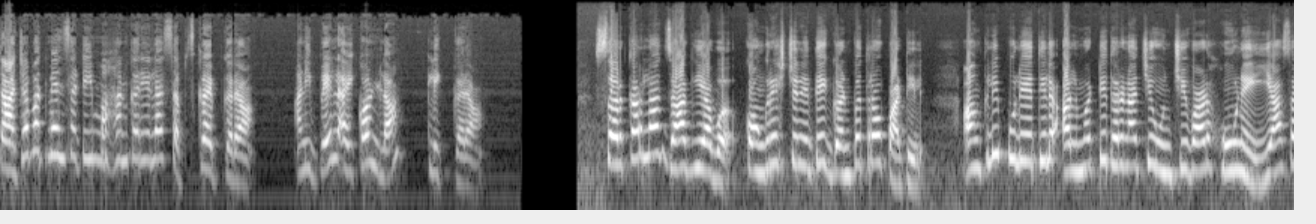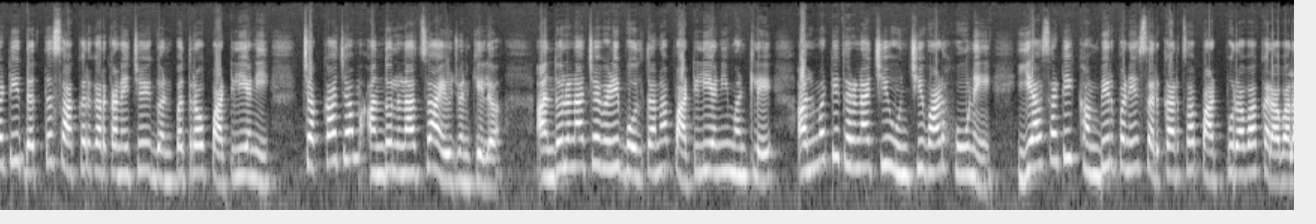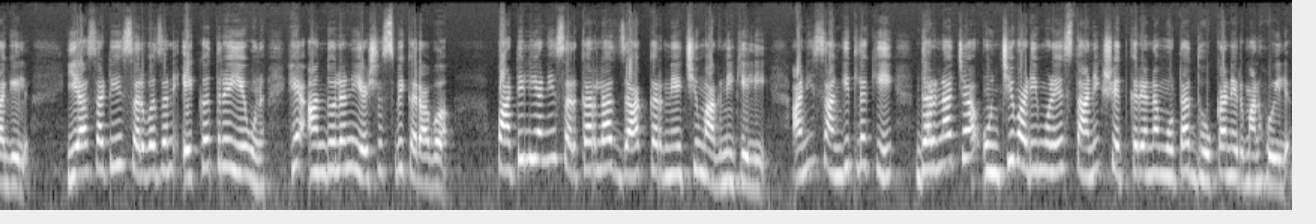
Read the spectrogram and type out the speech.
ताज्या बातम्यांसाठी महान करेला सबस्क्राईब करा आणि बेल आयकॉनला क्लिक करा. सरकारला जाग यावं काँग्रेसचे नेते गणपतराव पाटील. अंकली पुले येथील अलमट्टी धरणाची उंची वाढ होऊ नये यासाठी दत्त साखर कारखान्याचे गणपतराव पाटील यांनी चक्काजाम आंदोलनाचं आयोजन केलं. आंदोलनाच्या वेळी बोलताना पाटील यांनी म्हटले अलमट्टी धरणाची उंची वाढ होऊ नये यासाठी खंबीरपणे सरकारचा पाठपुरावा करावा लागेल. यासाठी सर्वजण एकत्र येऊन हे आंदोलन यशस्वी करावं. पाटील यांनी सरकारला जाग करण्याची मागणी केली आणि सांगितलं की धरणाच्या उंचीवाढीमुळे स्थानिक शेतकऱ्यांना मोठा धोका निर्माण होईल.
